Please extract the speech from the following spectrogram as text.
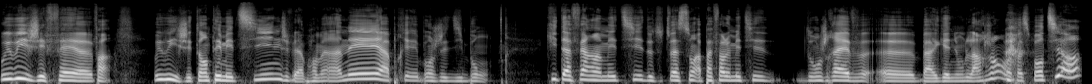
Oui, oui, j'ai fait. euh, Enfin, oui, oui, j'ai tenté médecine, j'ai fait la première année. Après, bon, j'ai dit, bon, quitte à faire un métier, de toute façon, à pas faire le métier dont je rêve, euh, bah, gagnons de l'argent, on va pas se mentir. hein.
